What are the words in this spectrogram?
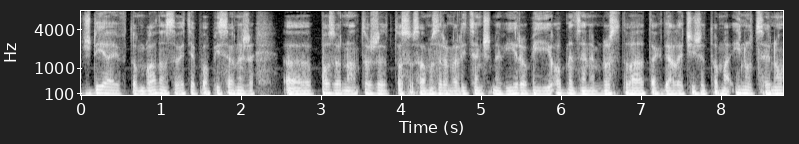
vždy aj v tom mladom svete popísané, že uh, pozor na to, že to sú samozrejme licenčné výroby, obmedzené množstva a tak ďalej, čiže to má inú cenu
